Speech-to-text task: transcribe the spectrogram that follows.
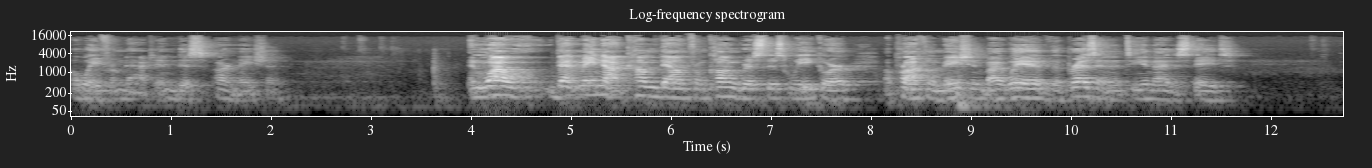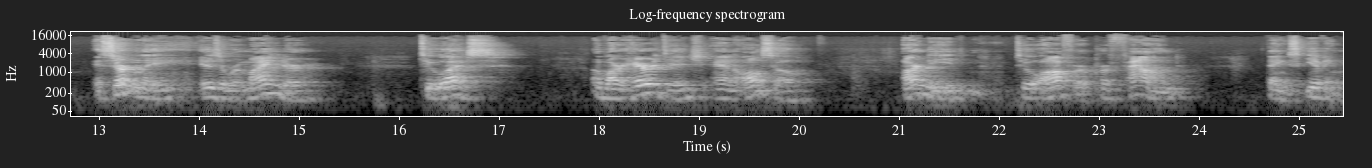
away from that in this our nation. And while that may not come down from Congress this week or a proclamation by way of the President of the United States, it certainly is a reminder to us of our heritage and also our need to offer profound thanksgiving.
